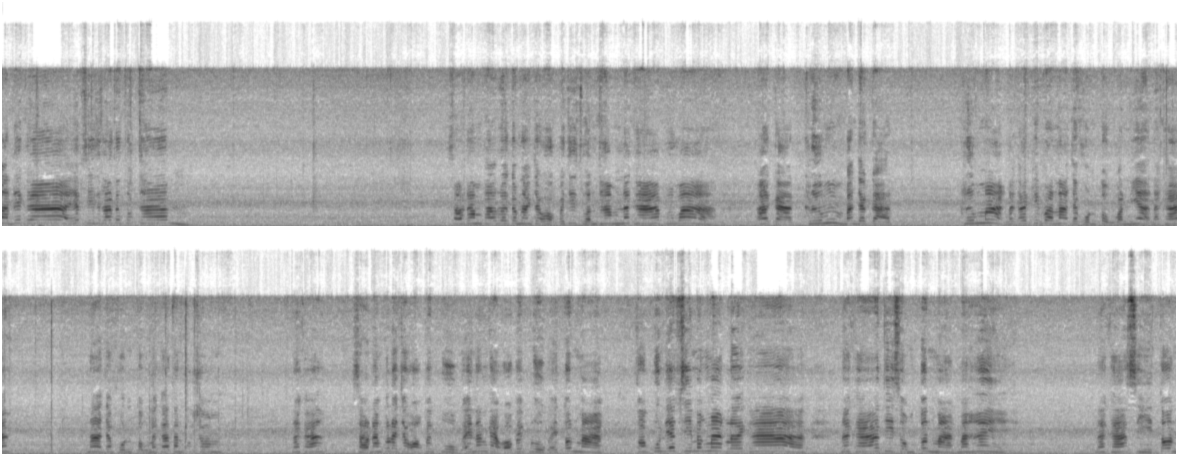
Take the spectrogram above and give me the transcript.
วัสดีค่ะ FC ที่รักทุกท่านสาวดำพารวยกำลังจะออกไปที่สวนธรรมนะคะ เพราะว่าอากาศครึ้มบรรยากาศครึ้มมากนะคะ คิดว่าน่าจะฝนตกวันนี้นะคะ น่าจะฝนตกนะคะท่านผู้ชมนะคะ สาวดำก็เลยจะออกไปปลูกไอ้นั่นค่ะ ออกไปปลูกไอ้ต้นหมาก ขอบคุณ FC มาก ๆ เลยค่ะนะคะ ที่ส่งต้นหมากมาให้นะคะสี่ต้น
